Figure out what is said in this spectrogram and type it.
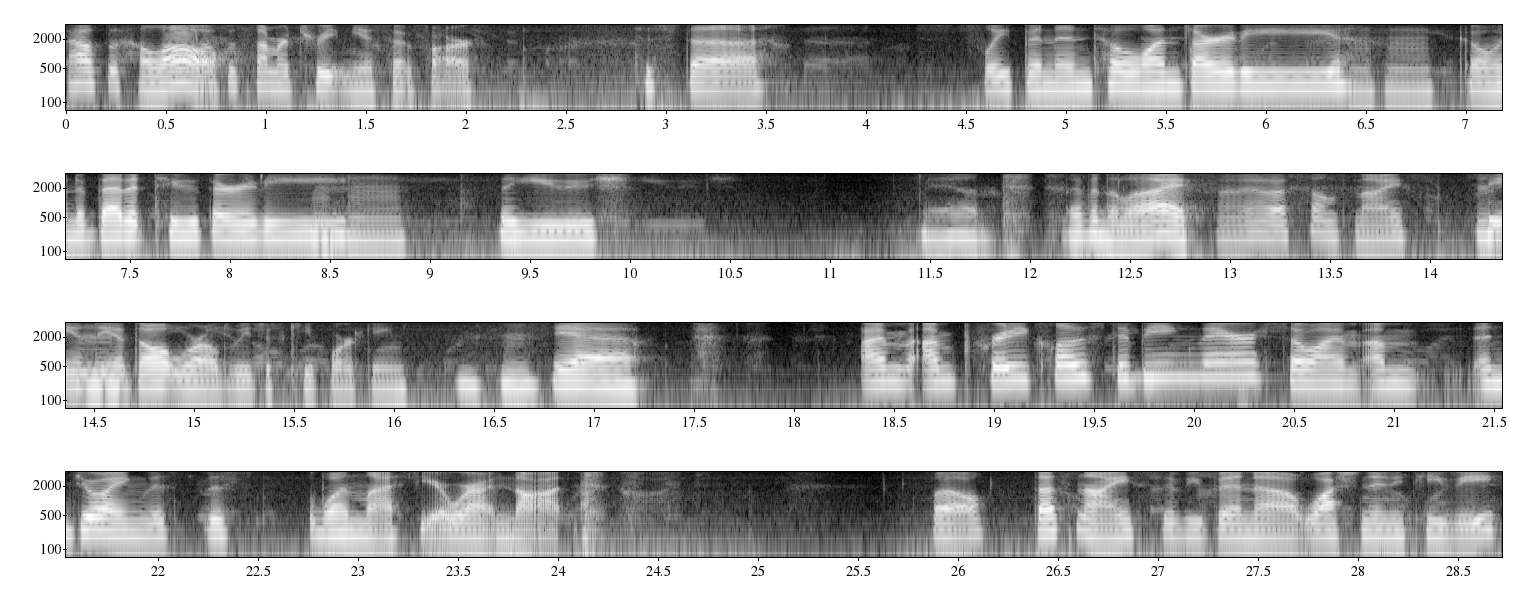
how's the Hello. How's the summer treating you so far? Just uh, just sleeping until 1.30, mm-hmm. going to bed at 2.30, mm-hmm. the huge. Man, living the life. I know that sounds nice. See, in the mm-hmm. adult world, we just keep working. Yeah. I'm I'm pretty close to being there, so I'm I'm enjoying this this one last year where I'm not. Well, that's nice. Have you been uh, watching any TV?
